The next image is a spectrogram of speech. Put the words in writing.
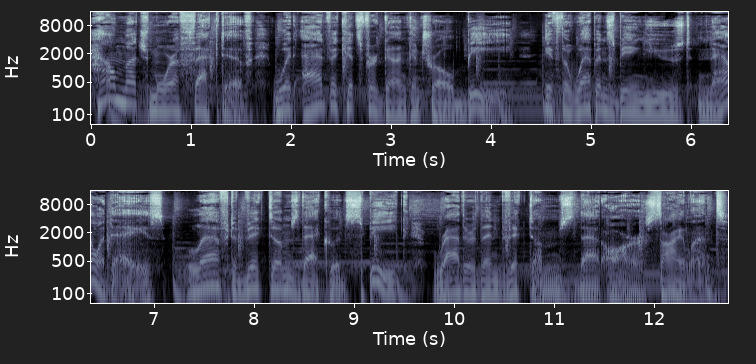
How much more effective would advocates for gun control be if the weapons being used nowadays left victims that could speak rather than victims that are silent?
